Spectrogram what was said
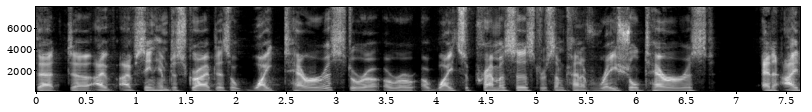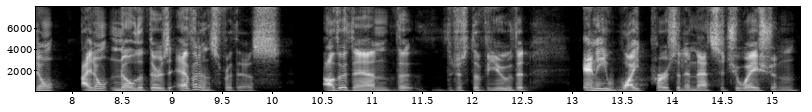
That uh, I've I've seen him described as a white terrorist or a, or a, a white supremacist or some kind of racial terrorist, and I don't I don't know that there's evidence for this other than the just the view that any white person in that situation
